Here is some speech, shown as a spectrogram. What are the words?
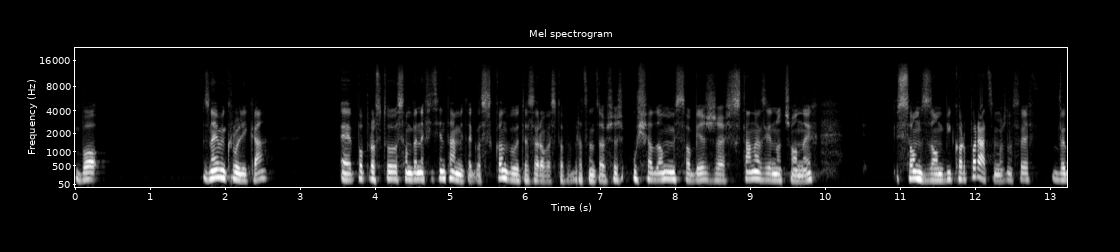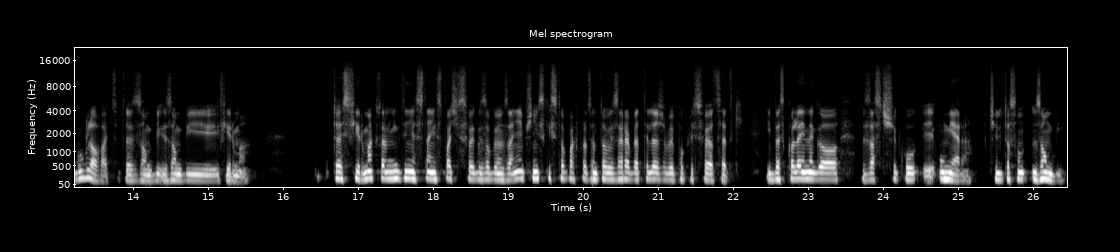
bo znajomy królika e, po prostu są beneficjentami tego. Skąd były te zerowe stopy procentowe? Przecież uświadommy sobie, że w Stanach Zjednoczonych są zombie korporacje. Można sobie wygooglować, co to jest zombie, zombie firma to jest firma, która nigdy nie jest w stanie spłacić swojego zobowiązania i przy niskich stopach procentowych zarabia tyle, żeby pokryć swoje odsetki. I bez kolejnego zastrzyku y, umiera. Czyli to są zombie,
